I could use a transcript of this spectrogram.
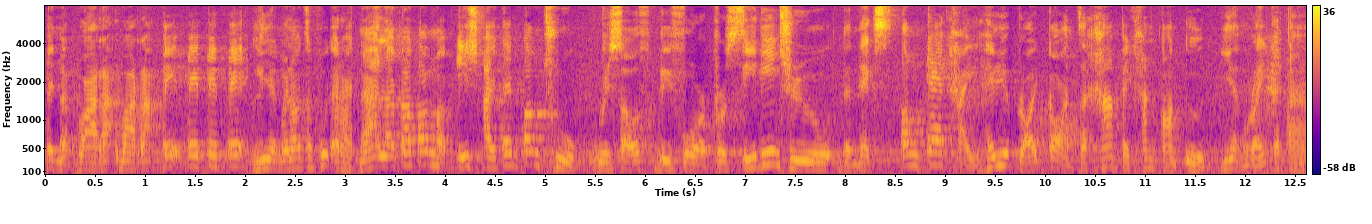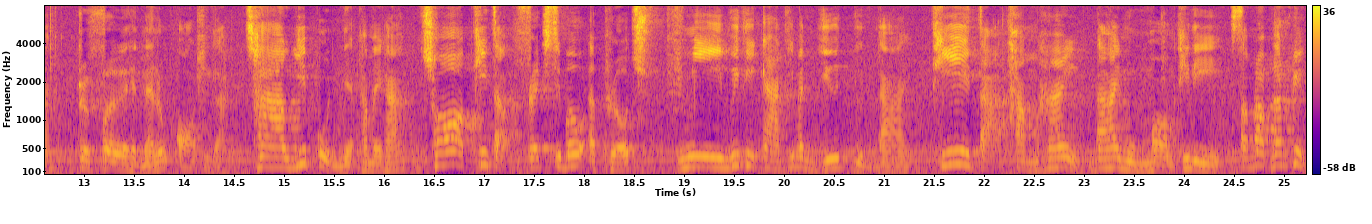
เป็นแบบวาระวาระเป๊ะเป๊ะเป๊ะเป๊ะเรียงไว้แล้วจะพูดอะไรนะ แล้วก็ต้องแบบ each item ต้องถูก resolve before proceeding to the next ต้องแก้ไขให้เรียบร้อยก่อนจะข้ามไปขั้นตอนอื่นอย่างไรก็ตาม prefer เห็นไหมลูกออกอีกแล้วชาวญี่ปุ่นเนี่ยทำไมคะชอบที่จะ flexible approach มีวิธีการที่มันยืดหยุ่นได้ ที่จะทำให้ได้มุมมองที่ดีสำหรับนักธุรกิจ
